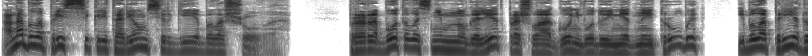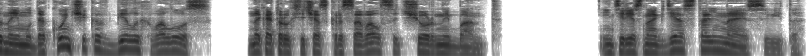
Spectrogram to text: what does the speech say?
Она была пресс-секретарем Сергея Балашова. Проработала с ним много лет, прошла огонь, воду и медные трубы и была предана ему до кончиков белых волос, на которых сейчас красовался черный бант. Интересно, а где остальная свита?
